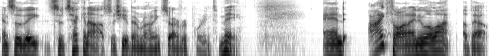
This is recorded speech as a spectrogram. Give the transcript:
and so they so Tech and Ops, which he had been running, started reporting to me, and I thought I knew a lot about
